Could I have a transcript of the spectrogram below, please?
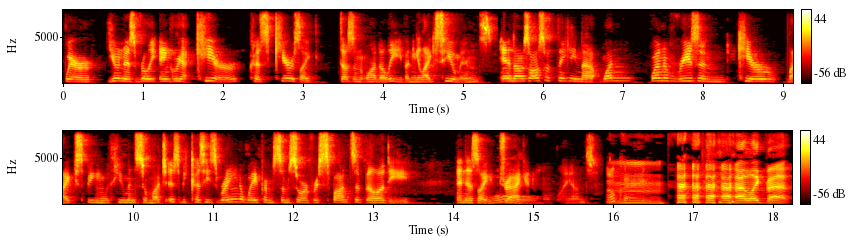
where Yoon is really angry at Kier because Kier's like doesn't want to leave and he likes humans. And I was also thinking that one one of reason Kier likes being with humans so much is because he's running away from some sort of responsibility in his like dragon Oh. homeland. okay. Mm. I like that.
